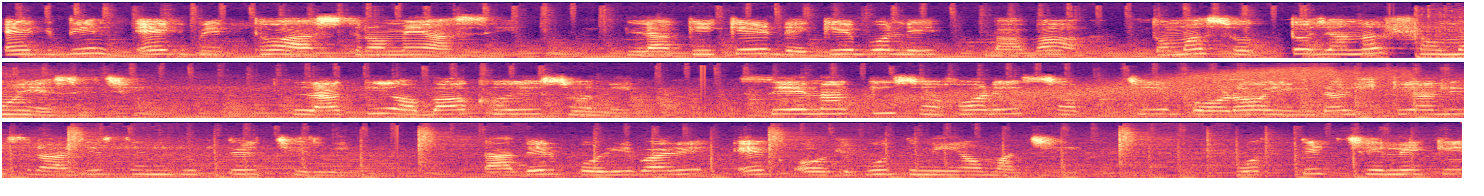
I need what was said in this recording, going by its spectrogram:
একদিন এক বৃদ্ধ আশ্রমে আসে। লাকিকে ডেকে বলে বাবা তোমার সত্য জানার সময় এসেছে। লাকি অবাক হয়ে শোনে, সে নাকি শহরের সবচেয়ে বড় ইন্ডাস্ট্রিয়ালিস্ট রাজেশ সেনগুপ্তের ছেলে। তাদের পরিবারে এক অদ্ভুত নিয়ম আছে। প্রত্যেক ছেলেকে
